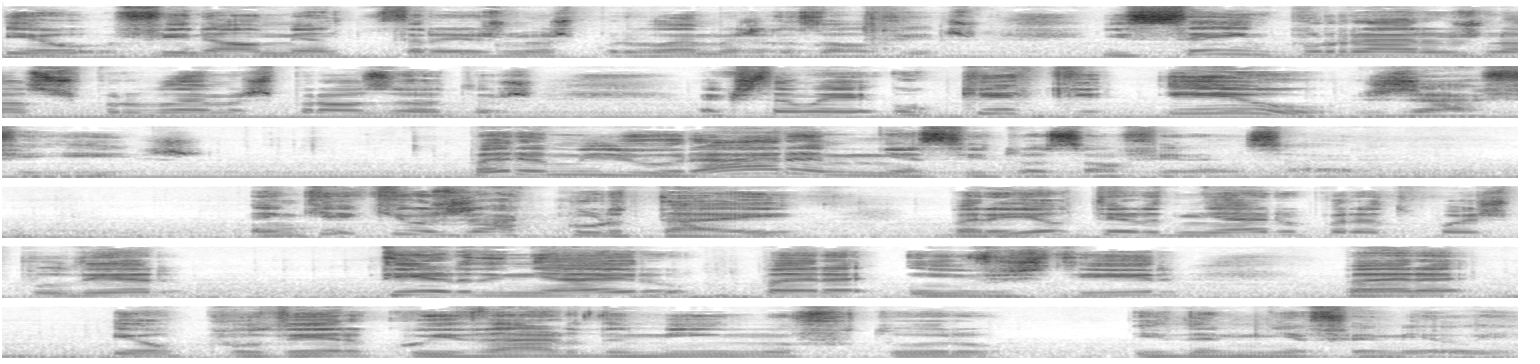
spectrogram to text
eu finalmente terei os meus problemas resolvidos. E sem empurrar os nossos problemas para os outros. A questão é: o que é que eu já fiz para melhorar a minha situação financeira? Em que é que eu já cortei para eu ter dinheiro para depois poder ter dinheiro para investir, para eu poder cuidar de mim no futuro e da minha família.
